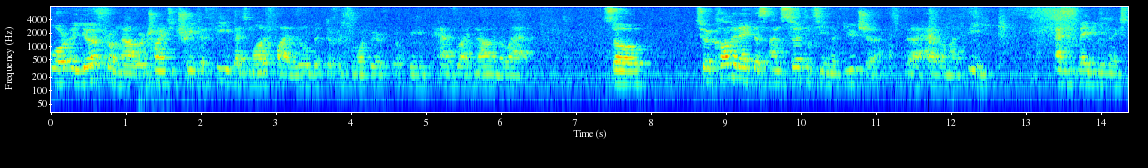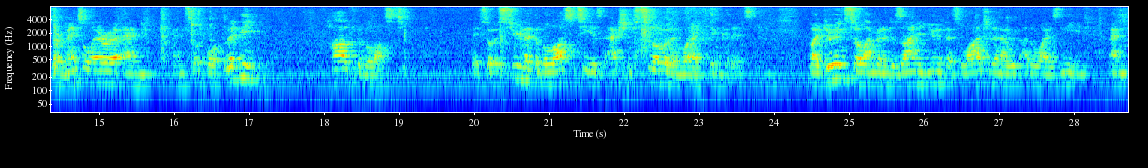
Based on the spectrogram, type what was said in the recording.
or a year from now, we're trying to treat a feed that's modified a little bit different from what, we're, what we have right now in the lab. So to accommodate this uncertainty in the future that I have on my feed, and maybe even experimental error and, and so forth, let me halve the velocity. Okay, so assume that the velocity is actually slower than what I think it is. By doing so, I'm going to design a unit that's larger than I would otherwise need and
